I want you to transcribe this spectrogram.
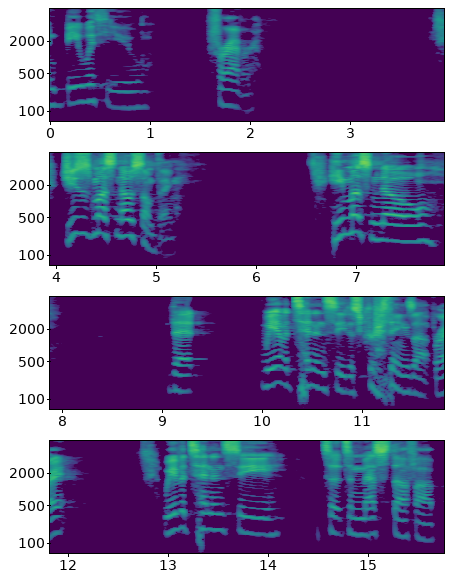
and be with you forever. Jesus must know something. He must know that we have a tendency to screw things up, right? We have a tendency to, to mess stuff up.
